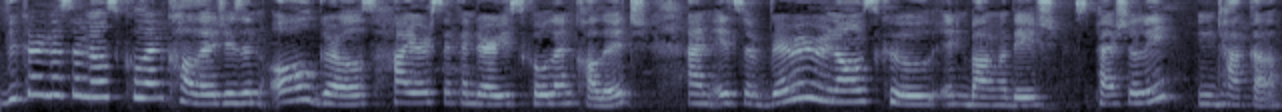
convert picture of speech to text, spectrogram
Viqarunnisa School and College is an all-girls higher secondary school and college and it's a very renowned school in Bangladesh, especially in Dhaka.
